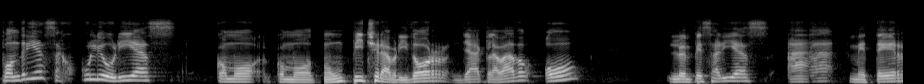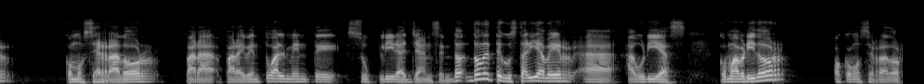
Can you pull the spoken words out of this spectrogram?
¿pondrías a Julio Urias como, como, un pitcher abridor ya clavado o lo empezarías a meter como cerrador para, para eventualmente suplir a Jansen? ¿Dónde te gustaría ver a, Urias? ¿Como abridor o como cerrador?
